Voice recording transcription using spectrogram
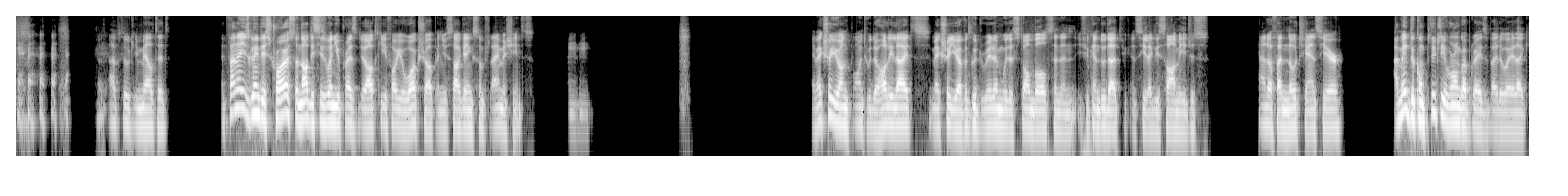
Absolutely melted. And finally, he's going destroyer. So now this is when you press the alt key for your workshop and you start getting some flying machines. hmm Make sure you're on point with the holy lights. Make sure you have a good rhythm with the storm bolts, and then if you can do that, you can see like this army just kind of had no chance here. I made the completely wrong upgrades, by the way. Like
